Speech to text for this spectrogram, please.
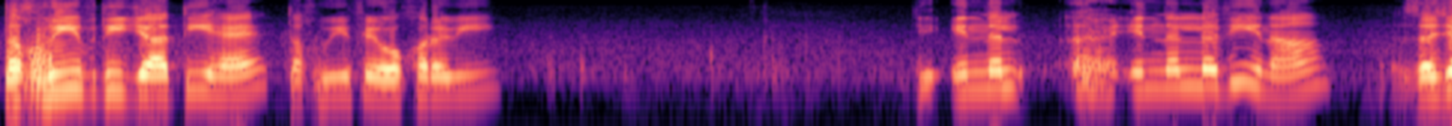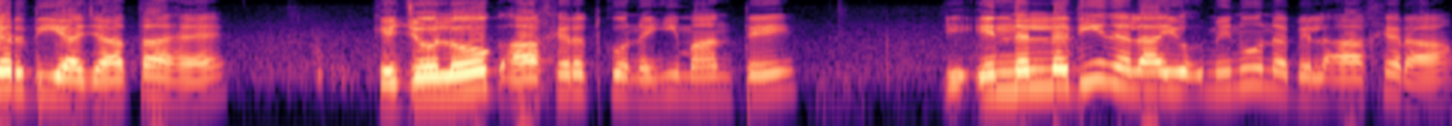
تخویف دی جاتی ہے، تخویف اخروی۔ ان الذین زجر دیا جاتا ہے کہ جو لوگ آخرت کو نہیں مانتے ان الذین لا یؤمنون بالآخرہ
